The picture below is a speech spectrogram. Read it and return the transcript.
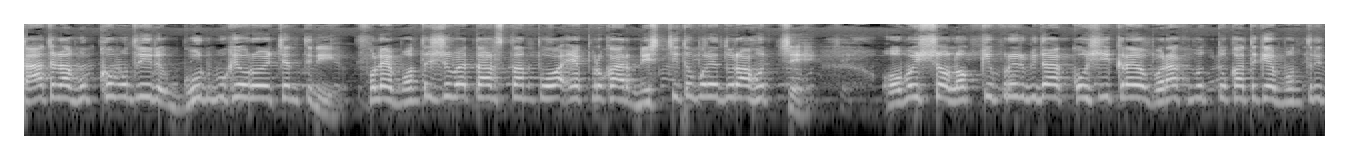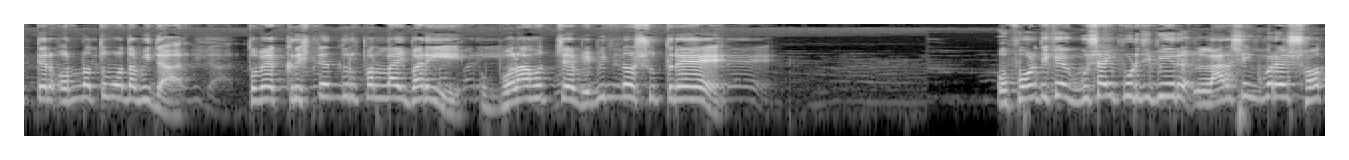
তাছাড়া মুখ্যমন্ত্রীর গুট বুকেও রয়েছেন তিনি, ফলে মন্ত্রিসভায় তার স্থান পাওয়া এক প্রকার নিশ্চিত বলে ধরা হচ্ছে। অবশ্য লক্ষ্মীপুরের বিধায়ক কৌশিক রায় বরাক উপত্যকা থেকে মন্ত্রিত্বের অন্যতম দাবিদার। তবে কৃষ্ণেন্দুর পাল্লাই বাড়ি বলা হচ্ছে বিভিন্ন সূত্রে অপরদিকে গুসাইপুর জিপির লারসিংপুরে সৎ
